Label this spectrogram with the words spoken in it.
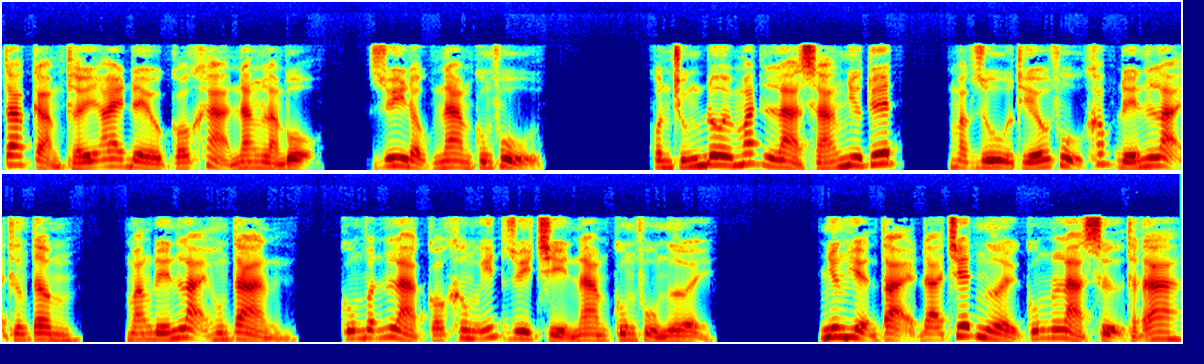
ta cảm thấy ai đều có khả năng làm bộ, duy độc Nam Cung phủ. Quần chúng đôi mắt là sáng như tuyết, mặc dù thiếu phụ khóc đến lại thương tâm, mang đến lại hung tàn, cũng vẫn là có không ít duy trì Nam Cung phủ người. Nhưng hiện tại đã chết người cũng là sự thật a.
